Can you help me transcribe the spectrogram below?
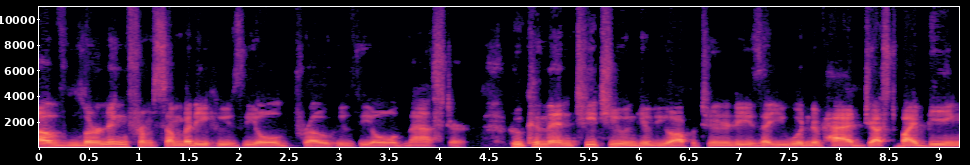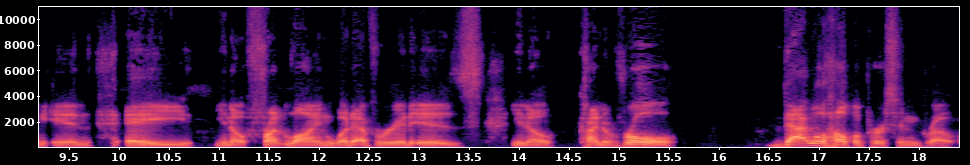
of learning from somebody who's the old pro who's the old master who can then teach you and give you opportunities that you wouldn't have had just by being in a you know frontline whatever it is you know kind of role that will help a person grow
